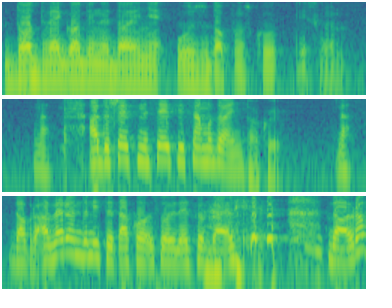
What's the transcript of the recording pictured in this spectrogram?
do dve godine dojenje uz dopunsku ishranu. Da. A do šest meseci samo dojenje? Tako je. Da, dobro. A verujem da niste tako svoju decu odgajali. Dobro,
